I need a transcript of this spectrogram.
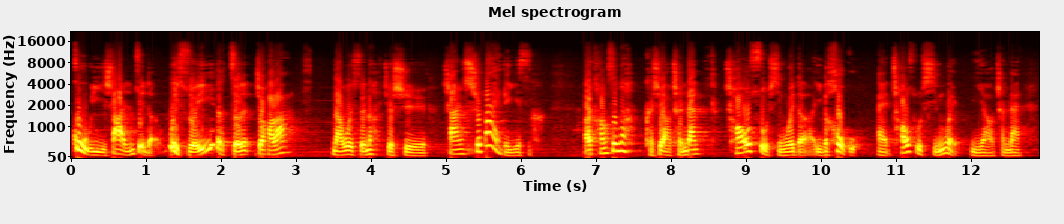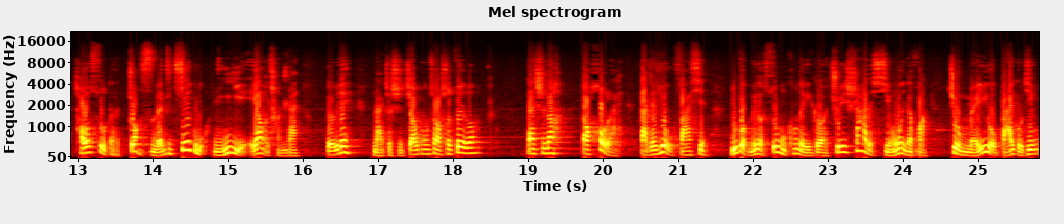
故意杀人罪的未遂的责任就好啦。那未遂呢，就是杀人失败的意思。而唐僧呢，可是要承担超速行为的一个后果。哎，超速行为你要承担，超速的撞死人的结果你也要承担，对不对？那就是交通肇事罪喽。但是呢，到后来大家又发现，如果没有孙悟空的一个追杀的行为的话，就没有白骨精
